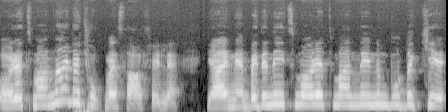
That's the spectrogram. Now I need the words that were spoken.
öğretmenler de çok mesafeli. Yani beden eğitimi öğretmenlerinin buradaki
